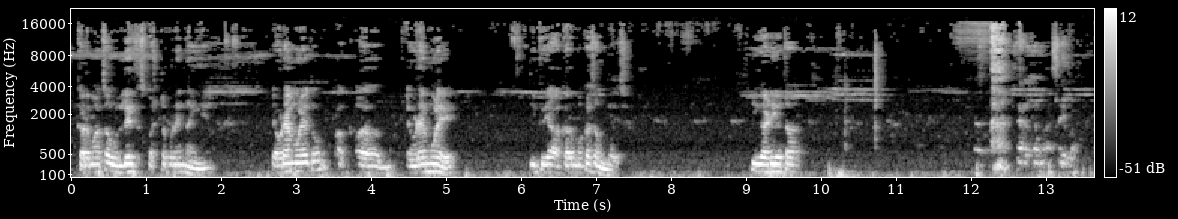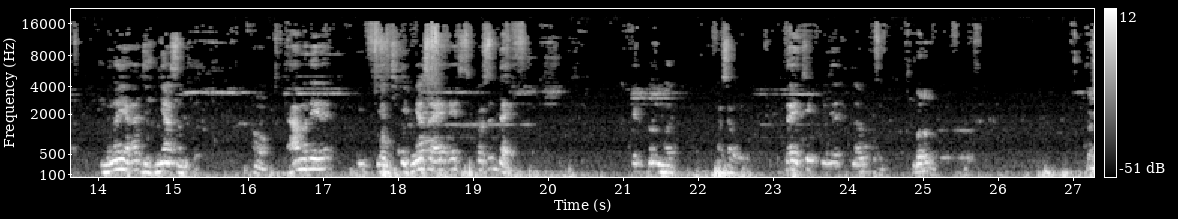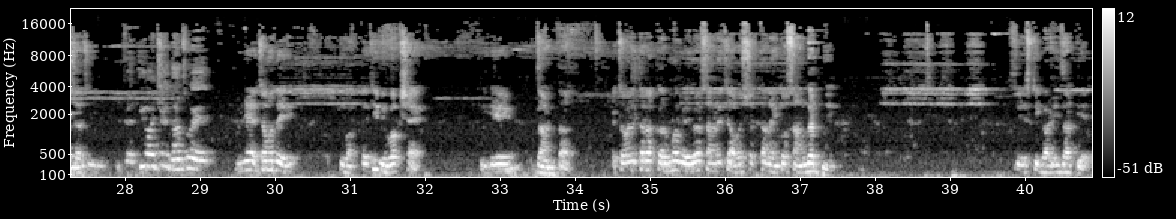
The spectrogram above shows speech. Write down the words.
कर्माचा उल्लेख स्पष्टपणे नाही आहे तेवढ्यामुळे तो एवढ्यामुळे ती क्रिया अकर्मक समजायची. ही गाडी आता या जिज्ञासंत हो. ह्यामध्ये याची जिज्ञासा आहे हे प्रसिद्ध आहे ते पण मत असं होईल तर याची म्हणजे बरोबर कशाची गतिवाचक धातू आहेत म्हणजे याच्यामध्ये ती वाक्याची विवक्षा आहे की हे जाणतात त्याच्यामध्ये त्याला कर्म वेगळं सांगण्याची आवश्यकता नाही तो सांगत नाही सी एस टी गाडी जाते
